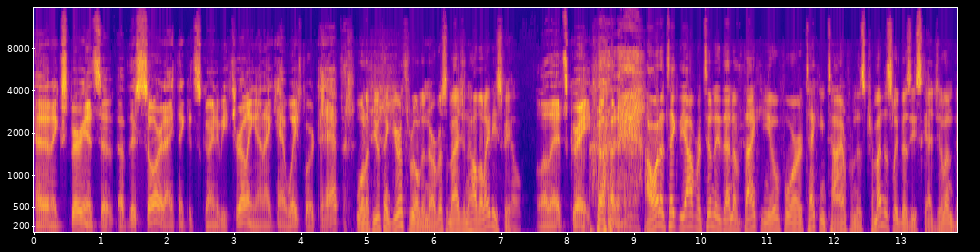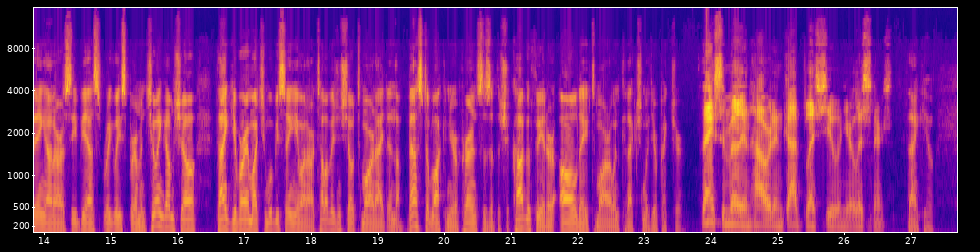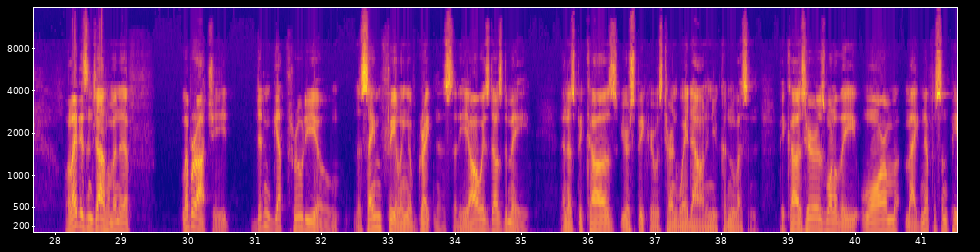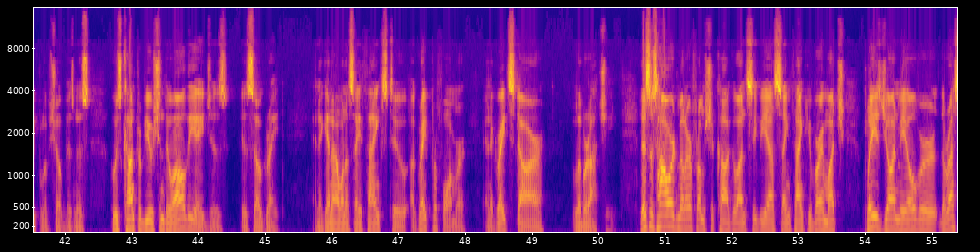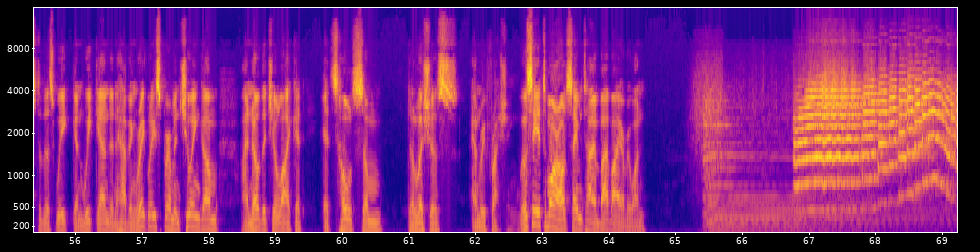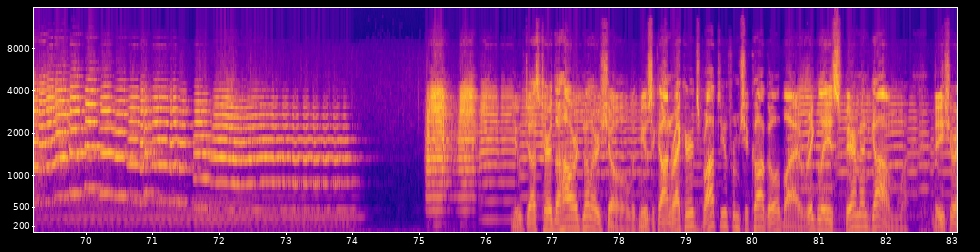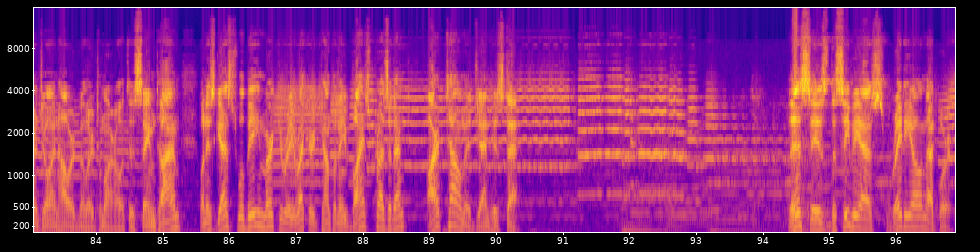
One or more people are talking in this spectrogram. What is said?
an experience of, of this sort. I think it's going to be thrilling, and I can't wait for it to happen. Well, if you think you're thrilled and nervous, imagine how the ladies feel. Well, that's great. I want to take the opportunity then of thanking you for taking time from this tremendously busy schedule and being on our CBS Wrigley Spearmint Chewing Gum show. Thank you very much, and we'll be seeing you on our television show tomorrow night. And the best of luck in your appearances at the Chicago Theater all day tomorrow in connection with your picture. Thanks a million, Howard, and God bless you and your listeners. Thank you. Well, ladies and gentlemen, if Liberace didn't get through to you the same feeling of greatness that he always does to me, then it's because your speaker was turned way down and you couldn't listen. Because here is one of the warm, magnificent people of show business whose contribution to all the ages is so great. And again, I want to say thanks to a great performer and a great star, Liberace. This is Howard Miller from Chicago on CBS saying thank you very much. Please join me over the rest of this week and weekend in having Wrigley Spearmint Chewing Gum. I know that you'll like it. It's wholesome, delicious, and refreshing. We'll see you tomorrow at same time. Bye bye, everyone. You've just heard The Howard Miller Show with music on records brought to you from Chicago by Wrigley's Spearmint Gum. Be sure and join Howard Miller tomorrow at this same time when his guests will be Mercury Record Company Vice President Art Talmadge and his staff. This is the CBS Radio Network.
